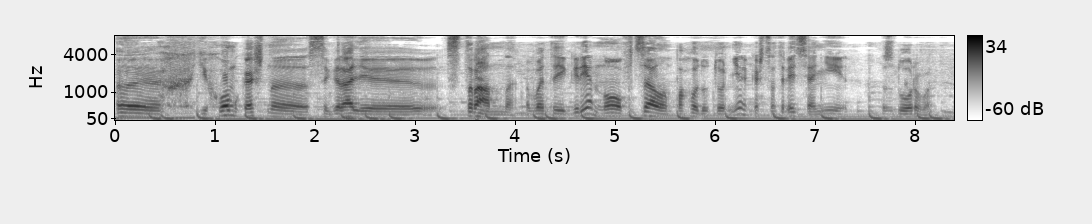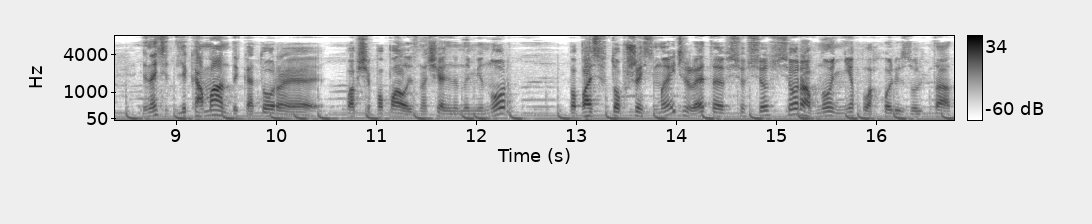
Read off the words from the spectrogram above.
Эх, EHOME, конечно, сыграли странно в этой игре, но в целом по ходу турнира, конечно, смотрелись они здорово. И знаете, для команды, которая вообще попала изначально на минор, попасть в топ-6 мейджора, это все, все, все равно неплохой результат.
